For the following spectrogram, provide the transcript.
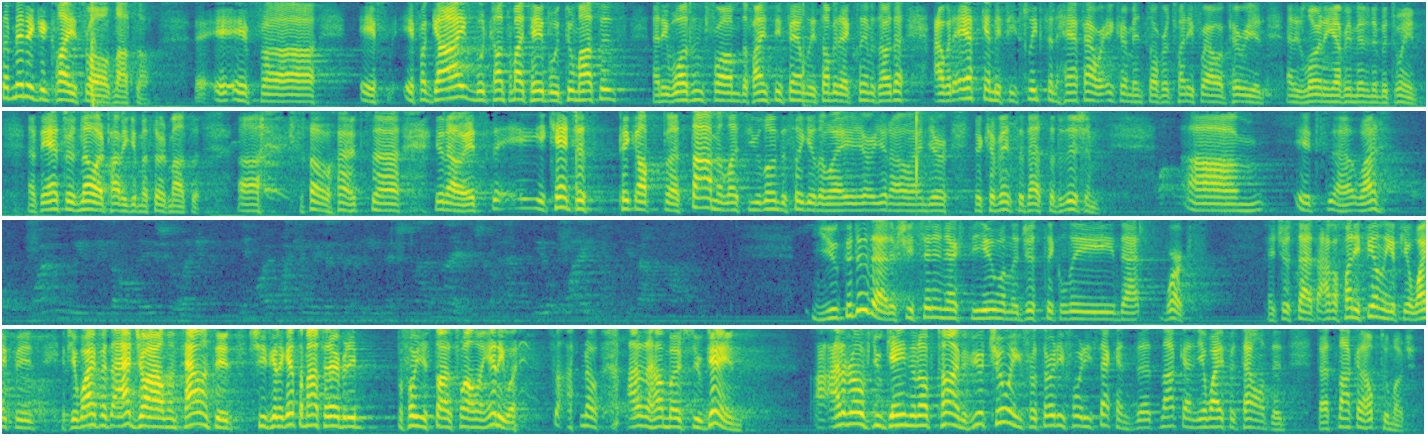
in Klai Yisrael is not so. If, uh, if, if a guy would come to my table with two matzahs and he wasn't from the Feinstein family, somebody that claims harder, I would ask him if he sleeps in half hour increments over a 24 hour period and he's learning every minute in between. And if the answer is no, I'd probably give him a third matzah. Uh, so it's, uh, you know, it's, you can't just pick up uh, stam unless you learn the sugya the way you know, and you're, you're convinced that that's the position. Um, it's, uh, what? Why don't we resolve the issue like, why, why can't we just, like he mentioned last night, it's just have your wife give out matzahs? You could do that if she's sitting next to you, and logistically that works. It's just that I have a funny feeling if your wife is if your wife is agile and talented, she's going to get the matzah to everybody before you start swallowing anyway. So I don't know. I don't know how much you gain. I don't know if you gained enough time. If you're chewing for 30, 40 seconds, that's not going. Your wife is talented. That's not going to help too much.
